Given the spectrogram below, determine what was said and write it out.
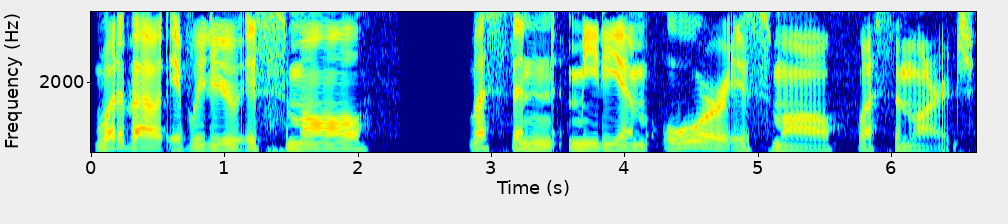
What about if we do is small less than medium or is small less than large?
